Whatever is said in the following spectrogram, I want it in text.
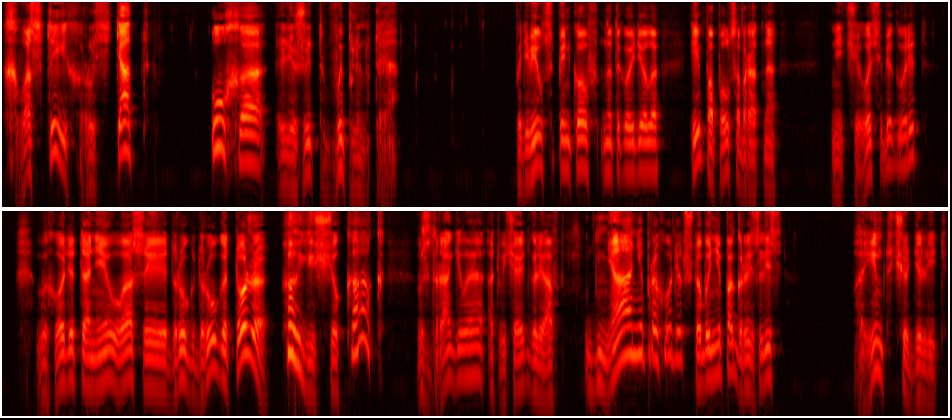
хвосты хрустят, ухо лежит выплюнутое. Подивился Пеньков на такое дело и пополз обратно. Ничего себе, говорит, Выходит, они у вас и друг друга тоже? А еще как! Вздрагивая, отвечает Голиаф. Дня не проходит, чтобы не погрызлись. А им-то что делить?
